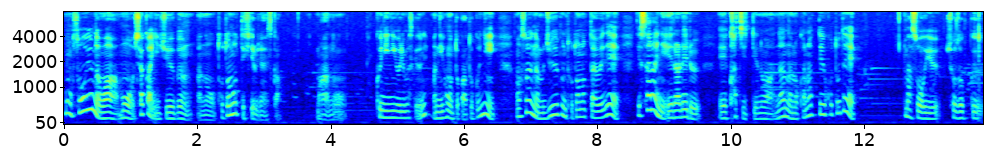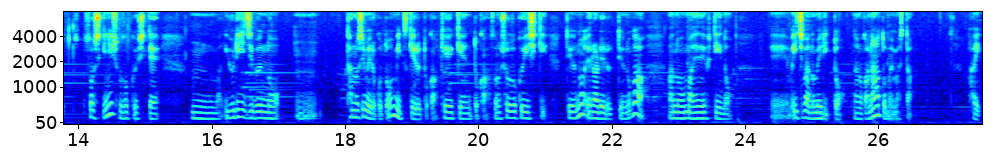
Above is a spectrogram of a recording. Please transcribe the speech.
もうそういうのはもう社会に十分あの整ってきてるじゃないですか。まあ、あの国によりますけどね、まあ、日本とか特に、まあ、そういうのも十分整った上ででさらに得られる、えー、価値っていうのは何なのかなっていうことで、まあ、そういう所属組織に所属して、うんまあ、より自分の、うん、楽しめることを見つけるとか経験とかその所属意識っていうのを得られるっていうのがあの、まあ、NFT の、えー、一番のメリットなのかなと思いました。はい、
